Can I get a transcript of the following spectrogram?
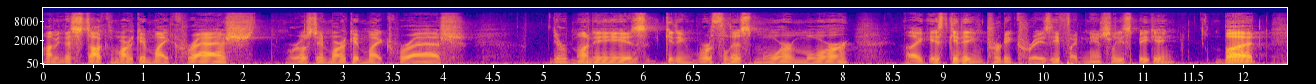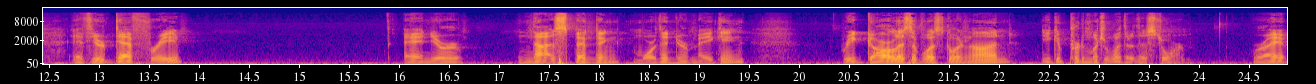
I mean, the stock market might crash, real estate market might crash, your money is getting worthless more and more. Like, it's getting pretty crazy financially speaking. But if you're debt free and you're not spending more than you're making, regardless of what's going on, you can pretty much weather the storm, right?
